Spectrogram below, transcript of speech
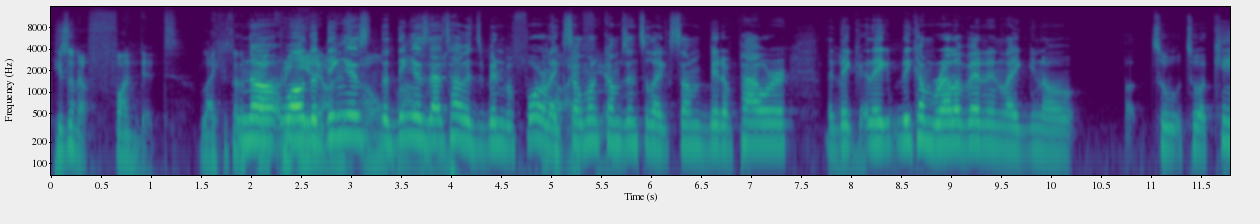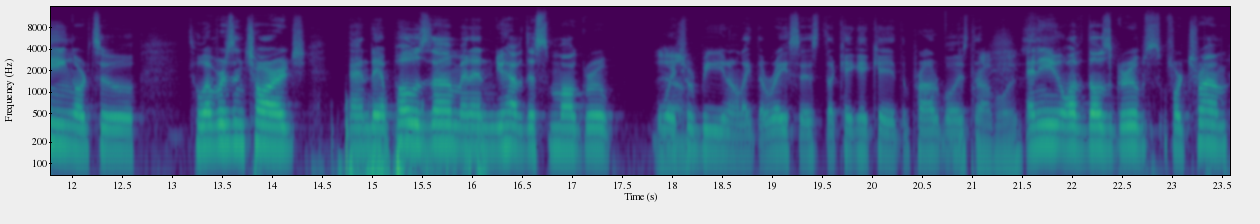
he's gonna fund it. Like he's gonna no, well, the thing is, the thing is, that's how it's been before. That's like someone comes into like some bit of power, like Yeah. they they become relevant and like you know, to to a king or to whoever's in charge, and they oppose them, and then you have this small group, which would be you know like the racists, the KKK, the Proud Boys, the the- Proud Boys. any of those groups for Trump,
